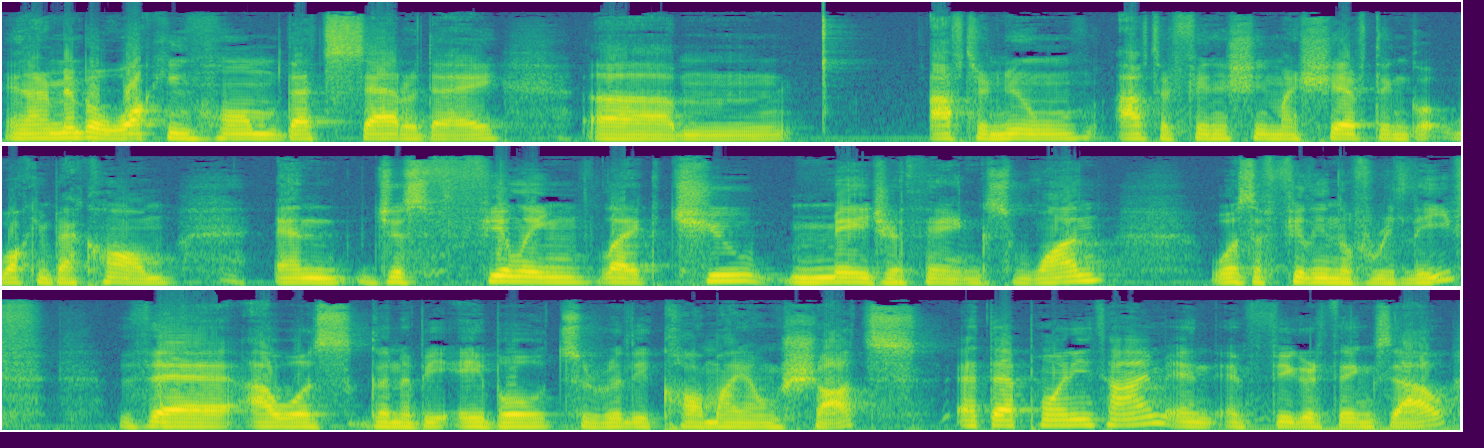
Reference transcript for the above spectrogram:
and I remember walking home that Saturday um, afternoon after finishing my shift and go, walking back home, and just feeling like two major things. One was a feeling of relief that I was gonna be able to really call my own shots at that point in time and, and figure things out.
